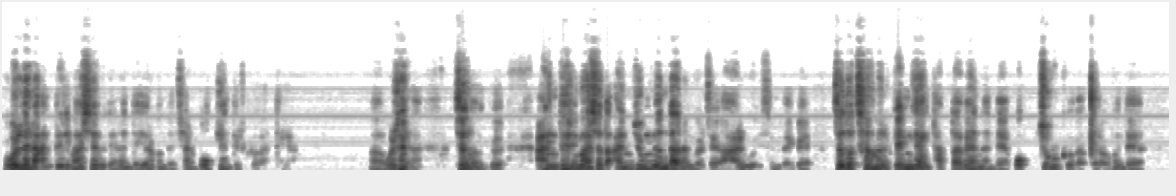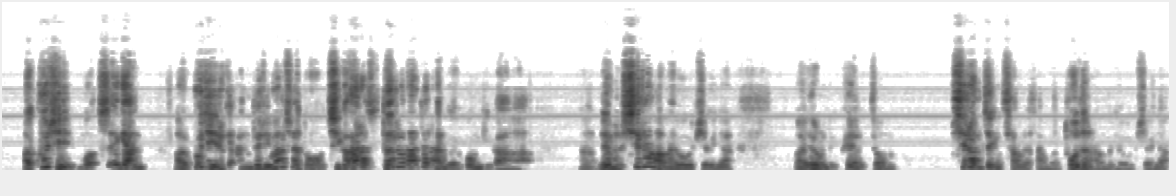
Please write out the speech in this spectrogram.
원래는 안 들이마셔도 되는데 여러분들 잘 못 견딜 것 같아요. 아, 원래는 저는 그 안 들이마셔도 안 죽는다는 걸 제가 알고 있습니다. 그러니까 저도 처음에는 굉장히 답답했는데 꼭 죽을 것 같더라고요. 근데 아, 굳이 뭐 세게 안, 아, 굳이 이렇게 안 들이마셔도 지가 알아서 들어가더라는 거예요, 공기가. 아, 여러분들 실험 한번 해봅시다. 그냥, 아, 여러분들 그냥 좀 실험적인 차원에서 한번 도전 한번 해봅시다. 그냥.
